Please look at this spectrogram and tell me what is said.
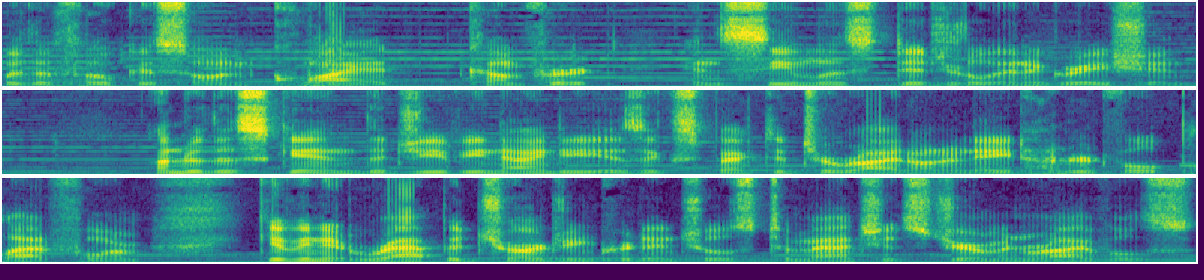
with a focus on quiet, comfort, and seamless digital integration. Under the skin, the GV90 is expected to ride on an 800-volt platform, giving it rapid charging credentials to match its German rivals.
